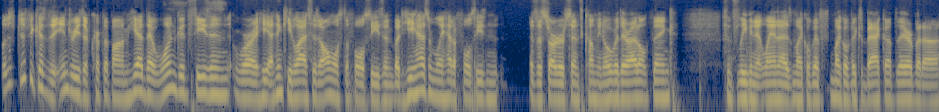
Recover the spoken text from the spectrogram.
Well, just, just because the injuries have crept up on him. He had that one good season where he, I think he lasted almost a full season, but he hasn't really had a full season as a starter since coming over there. I don't think since leaving Atlanta as Michael Vick, Michael Vick's backup there. But uh,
